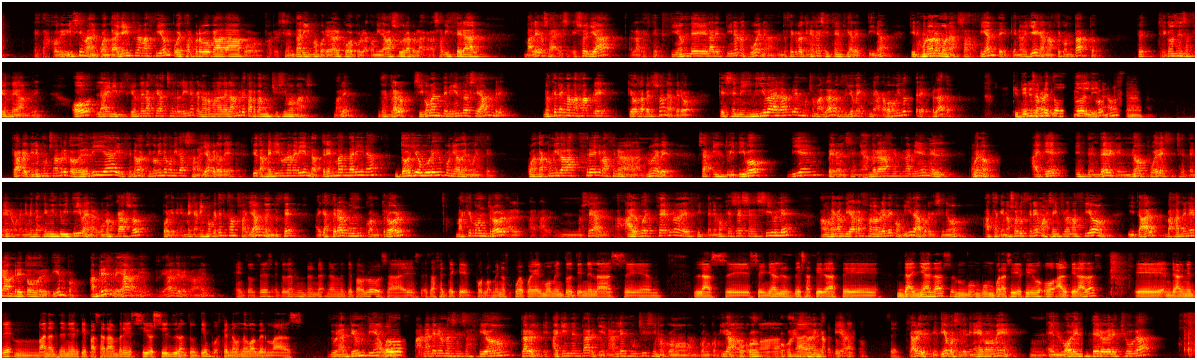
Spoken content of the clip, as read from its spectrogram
Está jodidísima. En cuanto haya inflamación, puede estar provocada por, por, el sedentarismo, por el alcohol, por la comida basura, por la grasa visceral. ¿Vale? O sea, es, eso ya, la recepción de la leptina no es buena. Entonces, claro, tienes resistencia a leptina. Tienes una hormona saciante que no llega, no hace contacto. Estoy con sensación de hambre. O la inhibición de la GH-relina, que es la hormona del hambre, tarda muchísimo más, ¿vale? Entonces, claro, sigo manteniendo ese hambre. No es que tenga más hambre que otra persona, pero que se me inhiba el hambre es mucho más largo. Entonces yo me, me acabo comiendo tres platos. Que tienes hambre todo, todo, el día, ¿no? O sea... Claro, y tienes mucha hambre todo el día y dices, no, estoy comiendo comida sana ya, pero de, tío, te has metido en una merienda tres mandarinas, dos yogures y un puñado de nueces. Cuando has comido a las tres vas a cenar a las nueve. O sea, intuitivo, bien, pero enseñándole a la gente también el, bueno, hay que entender que no puedes tener una alimentación intuitiva en algunos casos porque tienes mecanismos que te están fallando. Entonces, hay que hacer algún control, más que control, no sé, algo externo de decir, tenemos que ser sensibles a una cantidad razonable de comida, porque si no, hasta que no solucionemos esa inflamación y tal, vas a tener hambre todo el tiempo. Hambre es real, ¿eh? Real de verdad, ¿eh? Entonces, entonces realmente, Pablo, o sea, es, esta gente que por lo menos puede por el momento tiene las, eh, las eh, señales de saciedad eh, dañadas, por así decirlo, o alteradas, realmente van a tener que pasar hambre sí o sí durante un tiempo. Es que no, no va a haber más, durante un tiempo van a tener una sensación. Claro, hay que intentar llenarles muchísimo con, con comida poco, poco densa en calorías. Claro, y decir, tío, pues si te tiene que comer el bol entero de lechuga,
